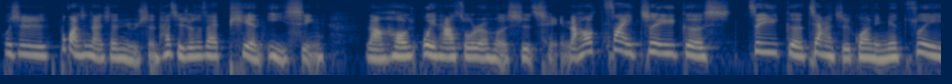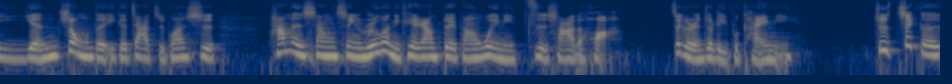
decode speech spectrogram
或是不管是男生女生，他其实就是在骗异性。然后为他做任何事情，然后在这一个这一个价值观里面，最严重的一个价值观是，他们相信，如果你可以让对方为你自杀的话，这个人就离不开你。就这个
